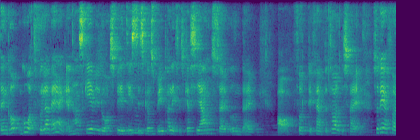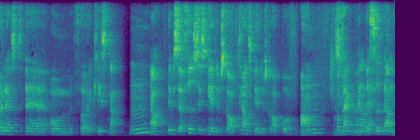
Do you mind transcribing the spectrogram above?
Den gå- gåtfulla vägen, han skrev ju då spiritistiska och spiritualistiska seanser under ja, 40-50-talet i Sverige. Så det har jag föreläst eh, om för kristna. Ja, det vill säga fysiskt mediumskap, transmediumskap och ja, kontakt med andra sidan.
